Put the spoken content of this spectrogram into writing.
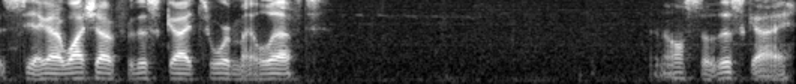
Let's see, I gotta watch out for this guy toward my left. And also this guy.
